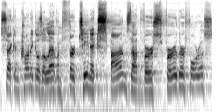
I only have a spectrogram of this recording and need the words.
Second Chronicles 11:13 expands that verse further for us.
